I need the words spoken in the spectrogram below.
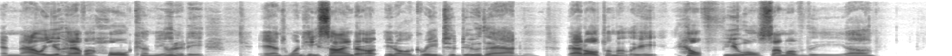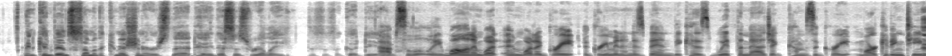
and now you have a whole community." And when he signed up, you know, agreed to do that, mm-hmm. that ultimately helped fuel some of the uh, and convince some of the commissioners that hey, this is really this is a good deal. Absolutely. Well, and, and what and what a great agreement it has been because with the Magic comes a great marketing team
